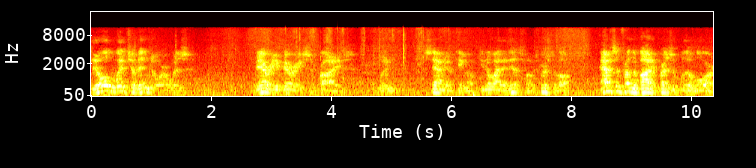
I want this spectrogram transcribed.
the old witch of Endor was very, very surprised when Samuel came up. Do you know why that is, folks? First of all, absent from the body, present with the Lord.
